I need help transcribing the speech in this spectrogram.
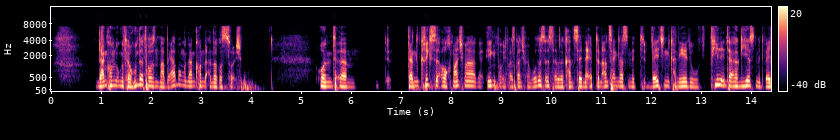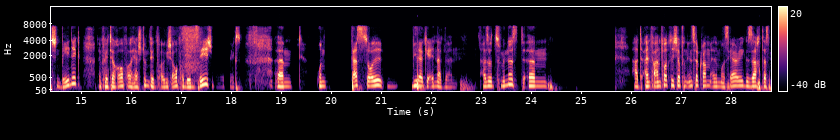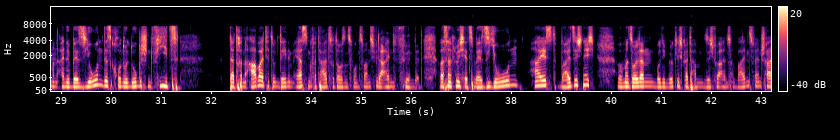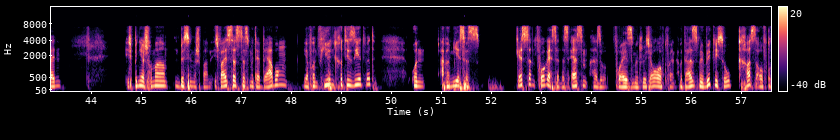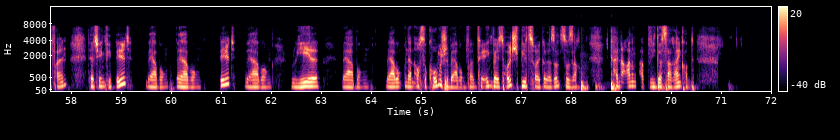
Dann kommt ungefähr 100.000 Mal Werbung und dann kommt anderes Zeug. Und ähm, dann kriegst du auch manchmal irgendwo, ich weiß gar nicht mehr, wo das ist, aber da kannst du in der App dann anzeigen lassen, mit welchen Kanälen du viel interagierst, mit welchen wenig. Dann fällt dir auch auf, ach ja, stimmt, den folge ich auch, von denen sehe ich überhaupt nichts. Ähm, und das soll wieder geändert werden. Also zumindest ähm, hat ein Verantwortlicher von Instagram, Al Mosseri, gesagt, dass man eine Version des chronologischen Feeds daran arbeitet und den im ersten Quartal 2022 wieder einführen wird. Was natürlich jetzt Version heißt, weiß ich nicht, aber man soll dann wohl die Möglichkeit haben, sich für eins von beiden zu entscheiden. Ich bin ja schon mal ein bisschen gespannt. Ich weiß, dass das mit der Werbung ja von vielen kritisiert wird und aber mir ist das gestern, vorgestern das erste Mal, also vorher ist es mir natürlich auch aufgefallen, aber da ist es mir wirklich so krass aufgefallen, dass ich irgendwie Bild, Werbung, Werbung, Bild, Werbung, Real, Werbung, Werbung und dann auch so komische Werbung für, für irgendwelches Holzspielzeug oder sonst so Sachen. Keine Ahnung ab, wie das da reinkommt.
